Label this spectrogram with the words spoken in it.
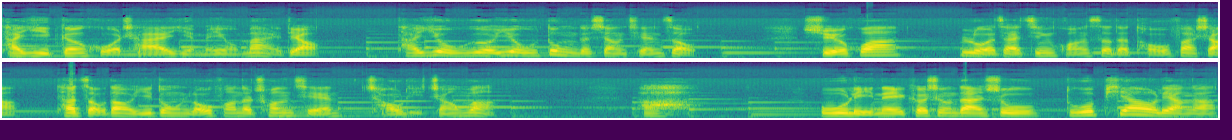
她一根火柴也没有卖掉。她又饿又冻地向前走，雪花落在金黄色的头发上。她走到一栋楼房的窗前，朝里张望。啊，屋里那棵圣诞树多漂亮啊！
